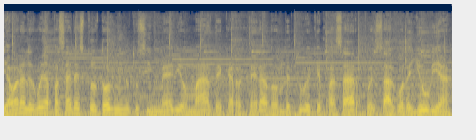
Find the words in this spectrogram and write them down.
Y ahora les voy a pasar estos dos minutos y medio más de carretera donde tuve que pasar pues algo de lluvia.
